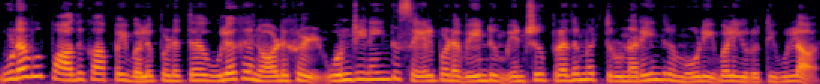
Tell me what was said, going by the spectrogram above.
உணவு பாதுகாப்பை வலுப்படுத்த உலக நாடுகள் ஒன்றிணைந்து செயல்பட வேண்டும் என்று பிரதமர் திரு நரேந்திர மோடி வலியுறுத்தியுள்ளார்.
